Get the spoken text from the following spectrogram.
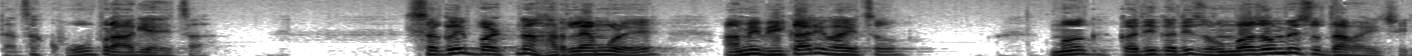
त्याचा खूप राग यायचा. सगळी बटणं हरल्यामुळे आम्ही भिकारी व्हायचो. मग कधी कधी झोंबाझोंबी सुद्धा व्हायची.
